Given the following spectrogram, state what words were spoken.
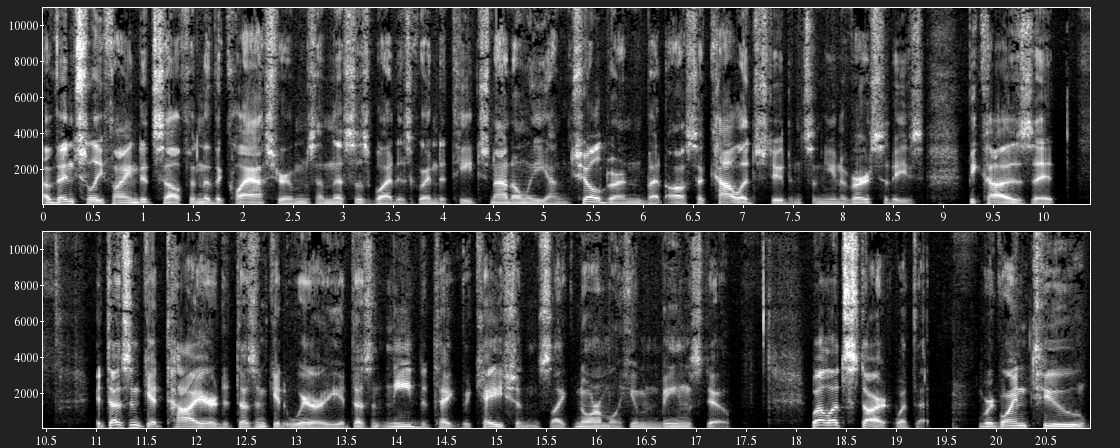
eventually find itself into the classrooms, and this is what is going to teach not only young children, but also college students and universities, because it it doesn't get tired, it doesn't get weary, it doesn't need to take vacations like normal human beings do. Well, let's start with it. We're going to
